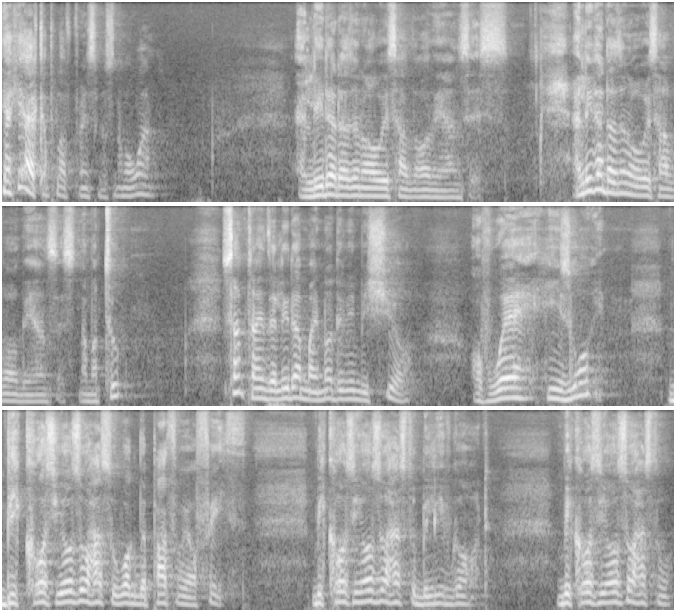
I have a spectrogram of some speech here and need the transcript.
Yeah, here are a couple of principles. Number one, a leader doesn't always have all the answers. A leader doesn't always have all the answers. Number two, Sometimes the leader might not even be sure of where he is going because he also has to walk the pathway of faith, because he also has to believe God, because he also has to,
